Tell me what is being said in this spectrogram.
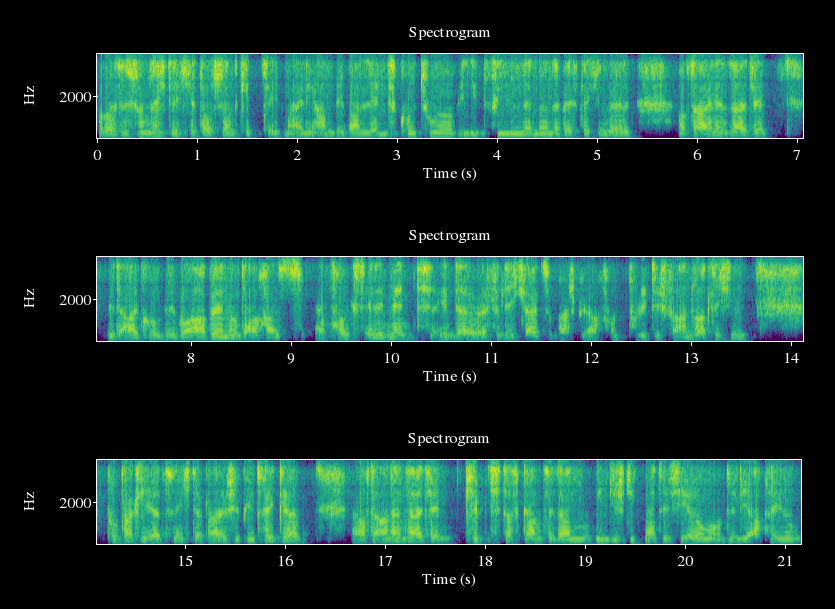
Aber es ist schon richtig, in Deutschland gibt es eben eine Ambivalentkultur, wie in vielen Ländern der westlichen Welt. Auf der einen Seite wird Alkohol beworben und auch als Erfolgselement in der Öffentlichkeit, zum Beispiel auch von politisch Verantwortlichen propagiert, nicht der bayerische Bierträger. Auf der anderen Seite kippt das Ganze dann in die Stigmatisierung und in die Ablehnung,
